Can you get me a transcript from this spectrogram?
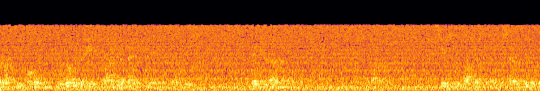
up my people. We're really going to eat till I get avenged. And he's taking a sees himself as the center of the universe.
